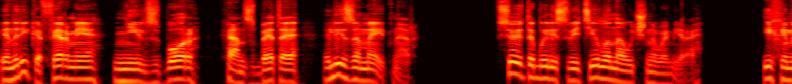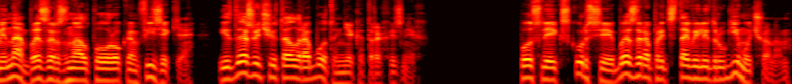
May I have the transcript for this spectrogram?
Энрико Ферми, Нильс Бор, Ханс Бетте, Лиза Мейтнер. Все это были светила научного мира. Их имена Безер знал по урокам физики, и даже читал работы некоторых из них. После экскурсии Безера представили другим ученым,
